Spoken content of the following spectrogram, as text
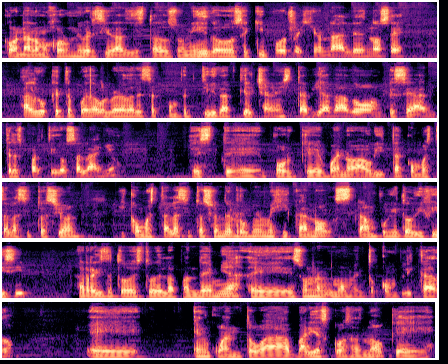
con a lo mejor universidades de Estados Unidos, equipos regionales, no sé, algo que te pueda volver a dar esa competitividad que el challenge te había dado, aunque sea tres partidos al año, este, porque bueno, ahorita como está la situación y como está la situación del rugby mexicano, está un poquito difícil a raíz de todo esto de la pandemia, eh, es un momento complicado eh, en cuanto a varias cosas, ¿no? Que,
